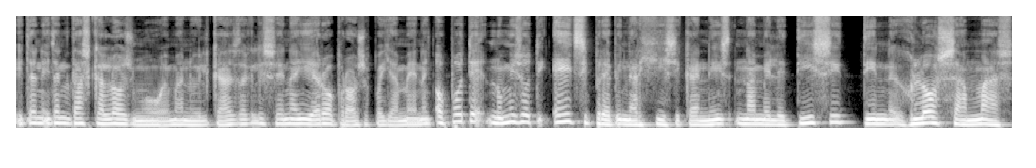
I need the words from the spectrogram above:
Ήταν, ήταν δάσκαλός μου ο Εμμανουήλ Κάζδαγλης, ένα ιερό πρόσωπο για μένα. Οπότε νομίζω ότι έτσι πρέπει να αρχίσει κανείς να μελετήσει την γλώσσα μας,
